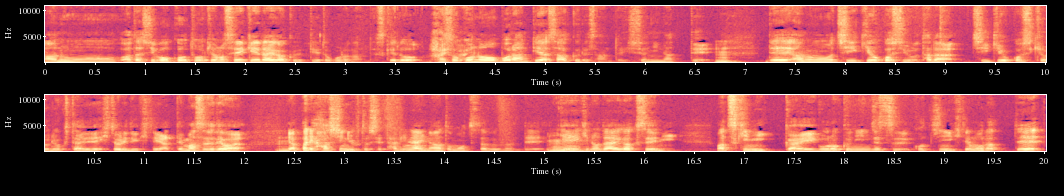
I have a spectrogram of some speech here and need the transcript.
あの私僕を東京の成蹊大学っていうところなんですけど、はい。そこのボランティアサークルさんと一緒になって、うんであの地域おこしをただ地域おこし協力隊で一人で来てやってますでは、うん。やっぱり発信力として足りないなと思ってた部分で、うん。現役の大学生に、まあ、月に1回56人ずつこっちに来てもらって、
